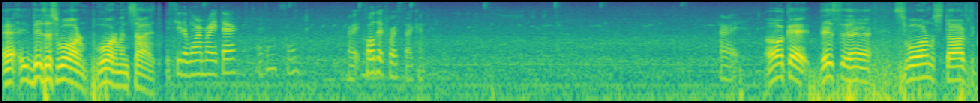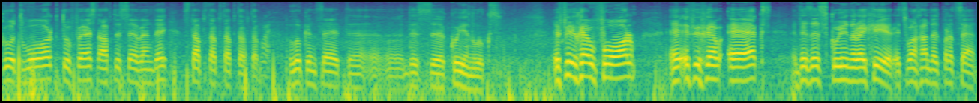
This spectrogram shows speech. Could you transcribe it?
uh, this is warm warm inside You see the warm right there? I think so. All right, hold it for a second. All right. Okay, this uh, swarm starts good work too fast after seven day. Stop, stop, stop, stop, stop. What? Look inside uh, uh, this uh, queen looks. If you have form, uh, if you have eggs, this is queen right here. It's 100%.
